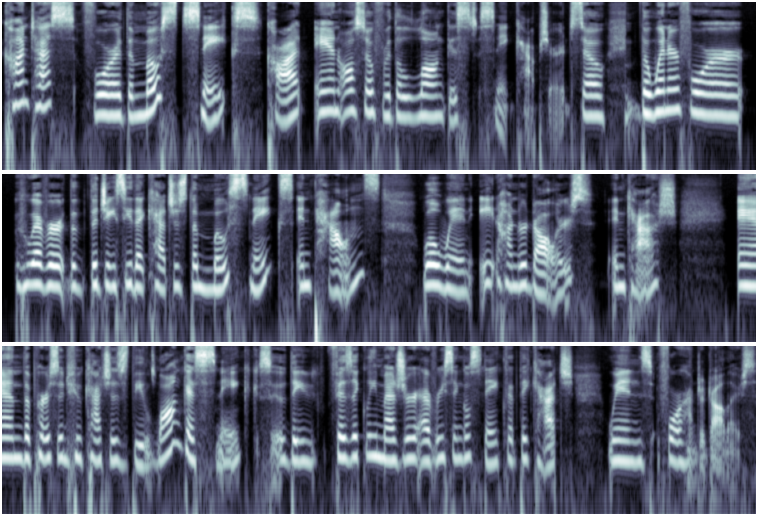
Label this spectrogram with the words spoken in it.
contests for the most snakes caught and also for the longest snake captured. So, the winner for whoever the, the Jaycee that catches the most snakes in pounds will win $800 in cash. And the person who catches the longest snake, so they physically measure every single snake that they catch, wins $400.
